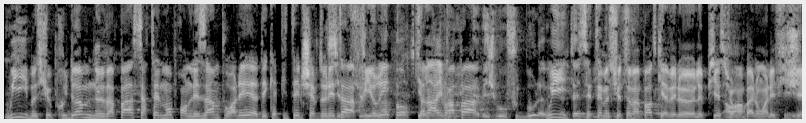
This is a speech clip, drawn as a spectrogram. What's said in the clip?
Oui, Monsieur Prudhomme ne va pas certainement prendre les armes pour aller décapiter le chef de l'État. A priori, ça n'arrivera pas. Qui avait joué au football oui, c'était Monsieur Thomas Porte qui avait le, pied sur un ballon à l'effigie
